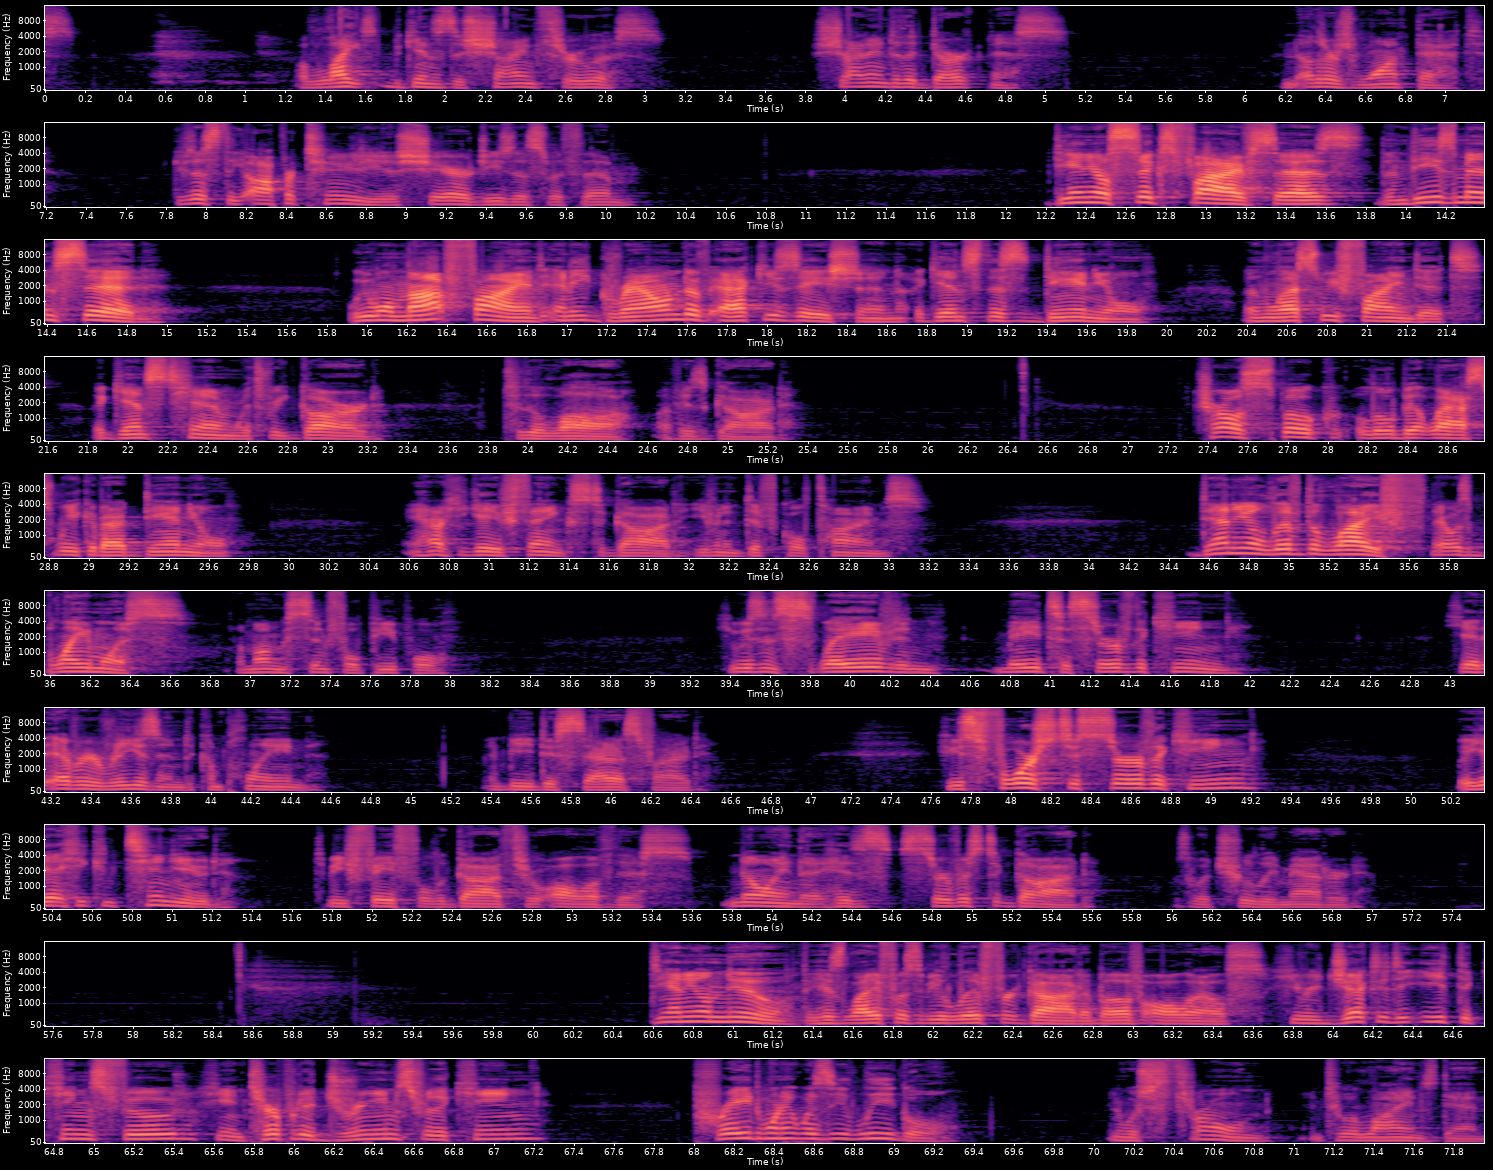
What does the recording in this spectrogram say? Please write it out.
A light begins to shine through us, shine into the darkness. And others want that. It gives us the opportunity to share Jesus with them. Daniel 6 5 says, Then these men said, We will not find any ground of accusation against this Daniel unless we find it against him with regard to the law of his God. Charles spoke a little bit last week about Daniel and how he gave thanks to God even in difficult times. Daniel lived a life that was blameless among sinful people. He was enslaved and made to serve the king he had every reason to complain and be dissatisfied. He was forced to serve the king, but yet he continued to be faithful to God through all of this, knowing that his service to God was what truly mattered. Daniel knew that his life was to be lived for God above all else. He rejected to eat the king's food, he interpreted dreams for the king, prayed when it was illegal, and was thrown into a lion's den.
